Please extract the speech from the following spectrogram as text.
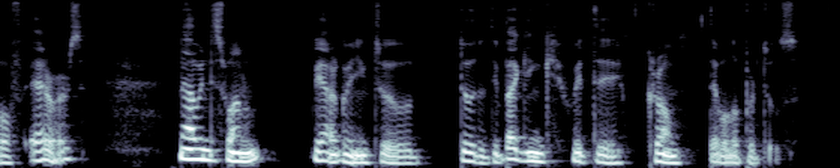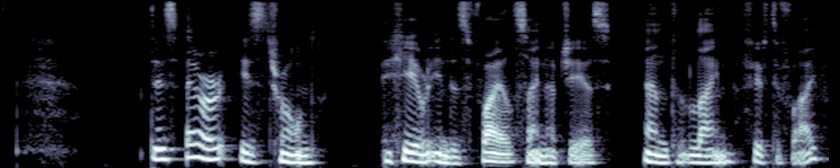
of errors. Now in this one we are going to do the debugging with the Chrome developer tools. This error is thrown here in this file signup.js and line 55.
